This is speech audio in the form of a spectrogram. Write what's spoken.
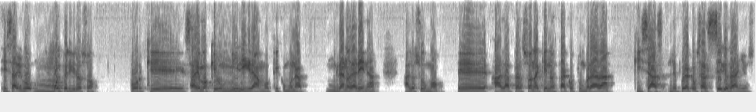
es algo muy peligroso porque sabemos que un miligramo, que es como una, un grano de arena, a lo sumo, eh, a la persona que no está acostumbrada quizás le pueda causar serios daños.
